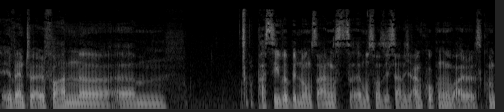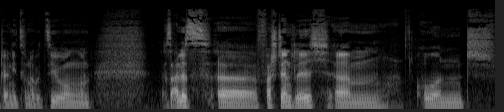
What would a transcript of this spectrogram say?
eventuell vorhandene ähm, passive Bindungsangst, äh, muss man sich da nicht angucken, weil es kommt ja nie zu einer Beziehung und ist alles äh, verständlich. Ähm, und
